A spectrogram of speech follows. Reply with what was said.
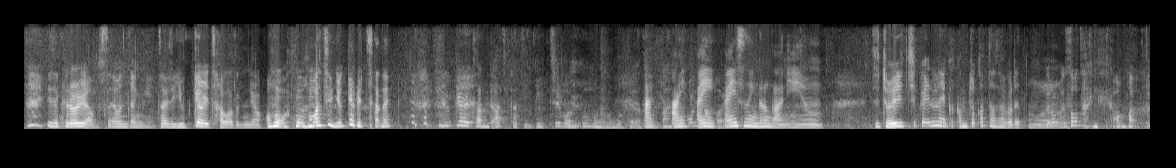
이제 그럴 일 없어요 원장님. 저 이제 6개월 차거든요. 어머 마침 6개월 차네. 6개월 차인데 아직까지 6, 7번 구분을 못해가지고 아니 원장님 아니 혼이 아니 난 거예요. 아니 선생님 그런 거 아니에요. 저희 치과 1레니까 감쪽 같아서 그랬던 거예요. 그러면 소장님 한마디.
